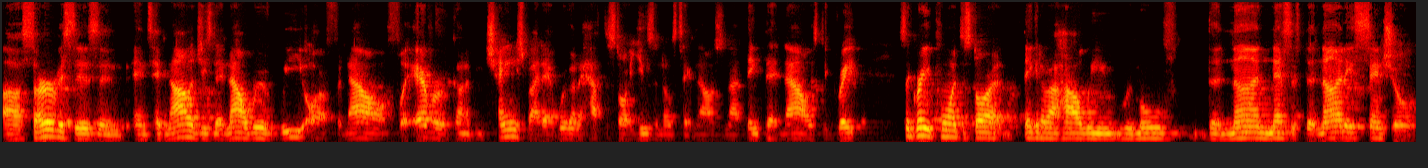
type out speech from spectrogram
uh, services and, and technologies that now we're, we are for now forever going to be changed by that. We're going to have to start using those technologies, and I think that now is the great it's a great point to start thinking about how we remove the non-necessary, the non-essential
